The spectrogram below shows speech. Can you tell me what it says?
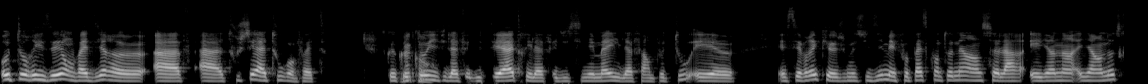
autorisé, on va dire, euh, à, à toucher à tout, en fait. Parce que Cocteau, il, il a fait du théâtre, il a fait du cinéma, il a fait un peu de tout. Et, euh, et c'est vrai que je me suis dit, mais il faut pas se cantonner à un seul art. Et il y en a, y a un autre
